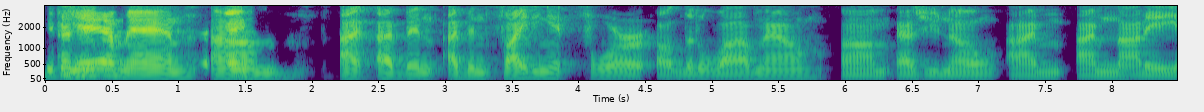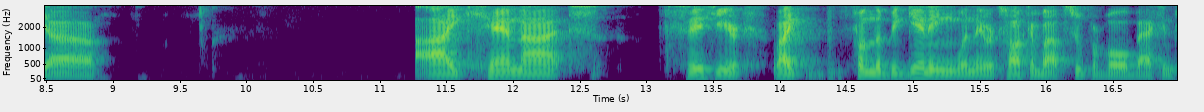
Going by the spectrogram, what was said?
Because yeah, man. Um, I, I've been I've been fighting it for a little while now. Um, as you know, I'm I'm not a uh, I cannot sit here like from the beginning when they were talking about Super Bowl back in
